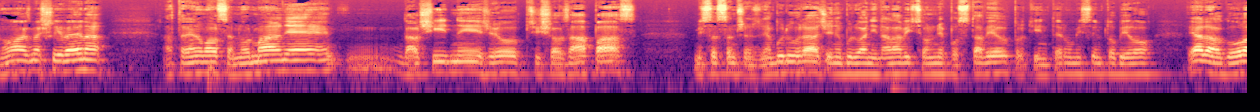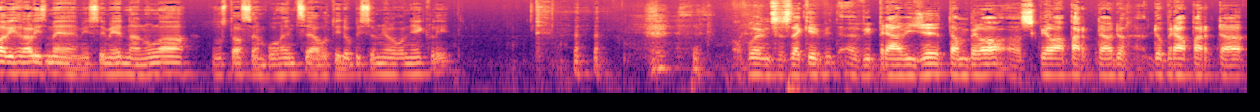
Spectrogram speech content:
No a jsme šli ven a, a trénoval jsem normálně, další dny, že jo, přišel zápas, myslel jsem, že nebudu hrát, že nebudu ani na lavici, on mě postavil, proti Interu, myslím, to bylo. Já dal gól a vyhrali jsme, myslím, 1-0, zůstal jsem Bohemce a od té doby jsem měl od něj klid. O se taky vypráví, že tam byla skvělá parta, do, dobrá parta,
